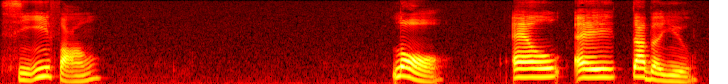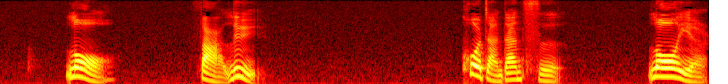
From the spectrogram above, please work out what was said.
洗衣房。law，l a w，law。法律。扩展单词，lawyer，l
